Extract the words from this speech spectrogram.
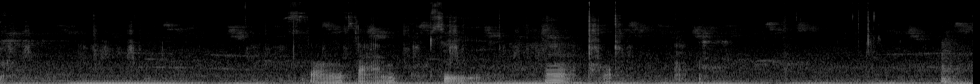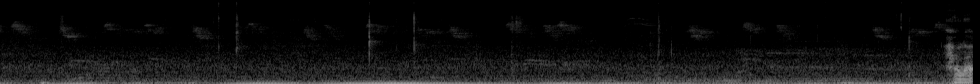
นย์ สองสามสี่ห้าหกเอาละ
